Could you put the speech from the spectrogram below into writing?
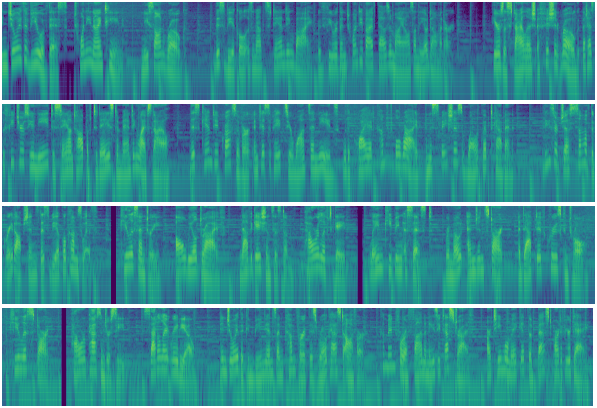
Enjoy the view of this 2019 Nissan Rogue. This vehicle is an outstanding buy with fewer than 25,000 miles on the odometer. Here's a stylish, efficient Rogue that has the features you need to stay on top of today's demanding lifestyle. This can-do crossover anticipates your wants and needs with a quiet, comfortable ride in a spacious, well-equipped cabin. These are just some of the great options this vehicle comes with. Keyless entry, all-wheel drive, navigation system, power liftgate, lane keeping assist, remote engine start, adaptive cruise control, keyless start, power passenger seat, satellite radio. Enjoy the convenience and comfort this Rogue has to offer. Come in for a fun and easy test drive. Our team will make it the best part of your day.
